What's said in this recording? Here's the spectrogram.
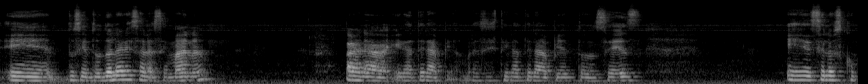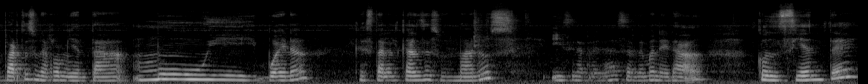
200 eh, dólares a la semana para ir a terapia, para asistir a terapia. Entonces, eh, se los comparto, es una herramienta muy buena que está al alcance de sus manos y si la aprendes a hacer de manera consciente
